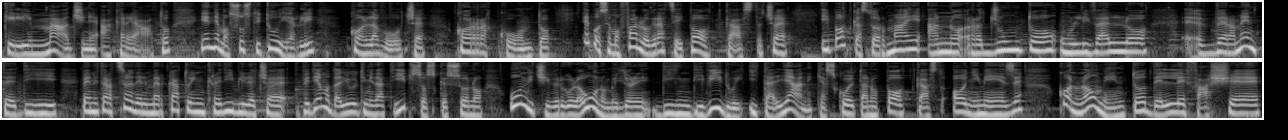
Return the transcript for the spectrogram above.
che l'immagine ha creato e andiamo a sostituirli con la voce, col racconto. E possiamo farlo grazie ai podcast, cioè i podcast ormai hanno raggiunto un livello eh, veramente di penetrazione del mercato incredibile, cioè vediamo dagli ultimi dati Ipsos che sono 11,1 milioni di individui italiani che ascoltano podcast ogni mese con un aumento delle fasce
